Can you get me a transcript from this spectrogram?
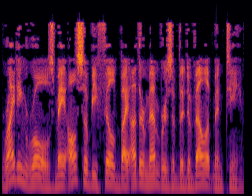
Writing roles may also be filled by other members of the development team.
